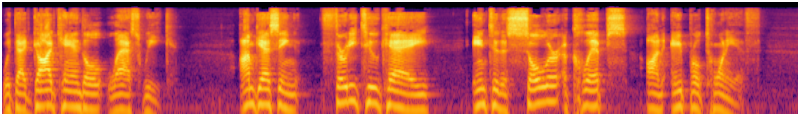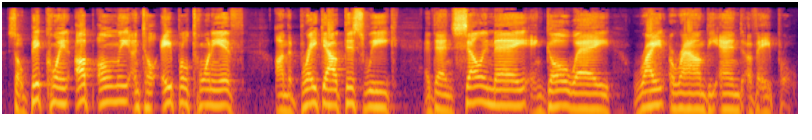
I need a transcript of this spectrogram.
with that God candle last week. I'm guessing 32K into the solar eclipse on April 20th. So Bitcoin up only until April 20th on the breakout this week, and then sell in May and go away right around the end of April.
